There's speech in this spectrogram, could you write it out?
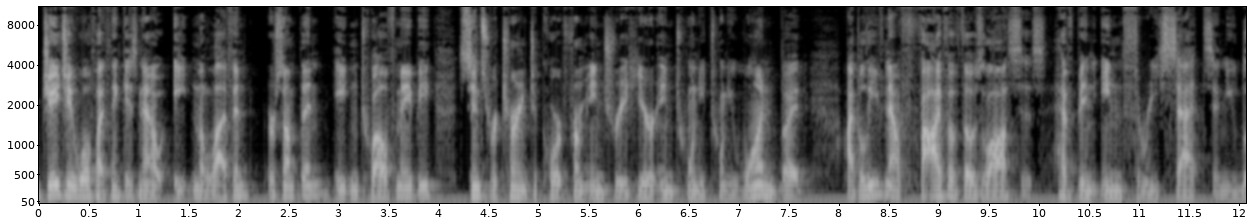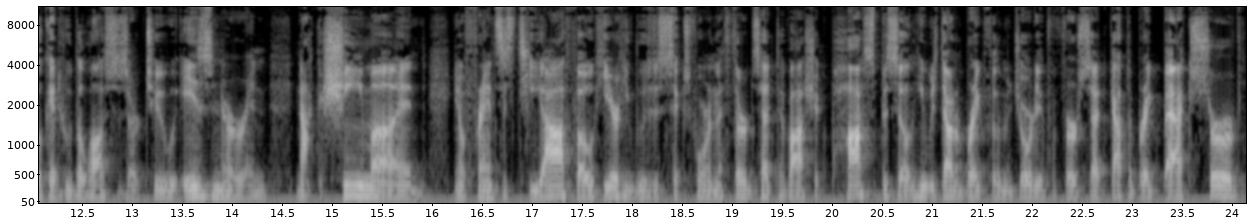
JJ Wolf, I think, is now eight and eleven or something, eight and twelve maybe, since returning to court from injury here in 2021. But I believe now five of those losses have been in three sets, and you look at who the losses are to: Isner and Nakashima, and you know Francis Tiafoe. Here he loses six four in the third set to Vasek Pospisil, and he was down a break for the majority of the first set. Got the break back, served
